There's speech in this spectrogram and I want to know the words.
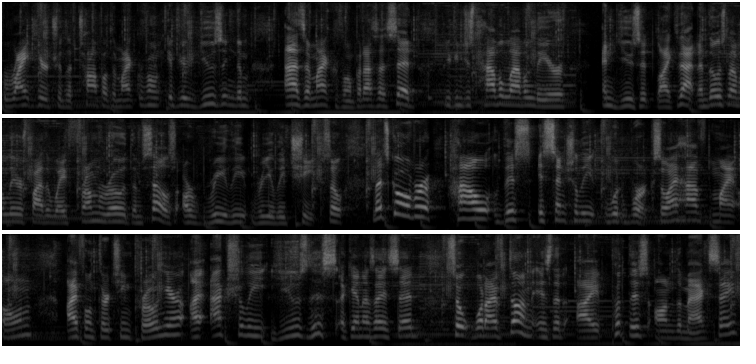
right here to the top of the microphone if you're using them as a microphone. But as I said, you can just have a lavalier and use it like that. And those lavaliers, by the way, from Rode themselves are really, really cheap. So let's go over how this essentially would work. So I have my own iPhone 13 Pro here. I actually use this, again, as I said. So what I've done is that I put this on the MagSafe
